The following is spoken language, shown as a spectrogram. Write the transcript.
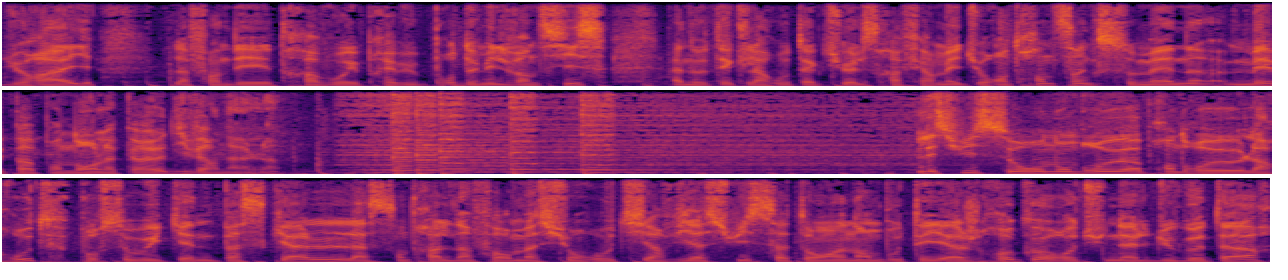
du rail. La fin des travaux est prévue pour 2026. À noter que la route actuelle sera fermée durant 35 semaines, mais pas pendant la période hivernale. Les Suisses seront nombreux à prendre la route pour ce week-end pascal. La centrale d'information routière Via Suisse s'attend à un embouteillage record au tunnel du Gothard.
